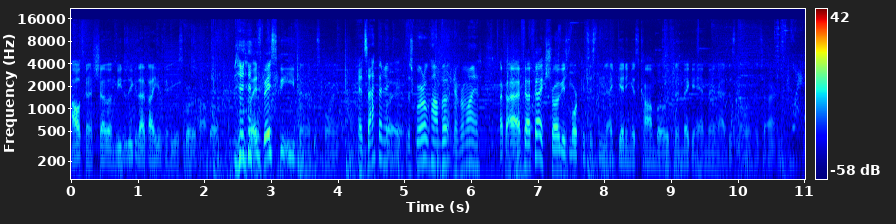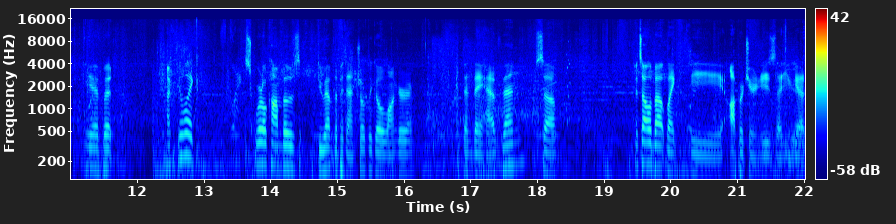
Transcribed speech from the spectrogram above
I was going to shove immediately because I thought he was going to do a Squirtle combo. but it's basically even at this point. It's happening. But- The Squirtle combo, never mind. I, I, I feel like Shrug is more consistent at getting his combos than Mega Ant-Man at this moment in time. Yeah, but I feel like Squirtle combos do have the potential to go longer than they have been, so it's all about like the opportunities that you get.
